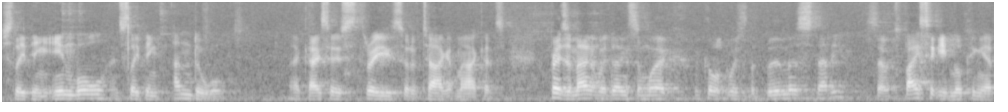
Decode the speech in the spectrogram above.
sleeping in wool and sleeping under wool. Okay, so there's three sort of target markets. Present moment, we're doing some work, we call it was the Boomers study. So it's basically looking at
